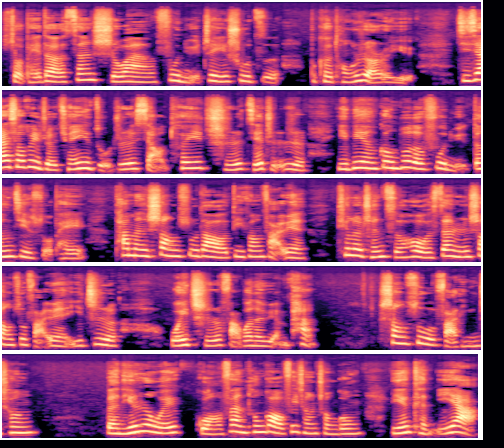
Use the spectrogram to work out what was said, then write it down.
索赔的三十万妇女这一数字不可同日而语。几家消费者权益组织想推迟截止日，以便更多的妇女登记索赔。他们上诉到地方法院，听了陈词后，三人上诉法院一致维持法官的原判。上诉法庭称，本庭认为广泛通告非常成功，连肯尼亚。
